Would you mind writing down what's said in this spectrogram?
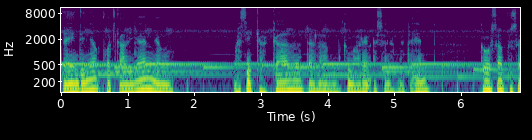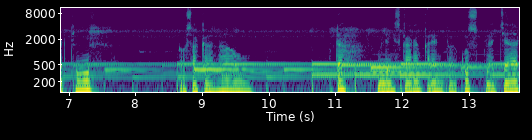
Ya intinya buat kalian yang masih gagal dalam kemarin SNMPTN gak usah bersedih gak usah galau. Udah mending sekarang kalian bagus belajar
